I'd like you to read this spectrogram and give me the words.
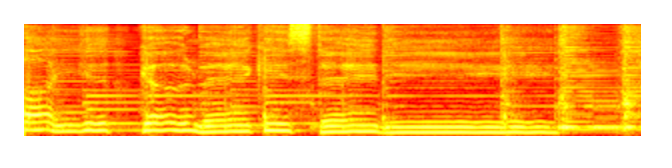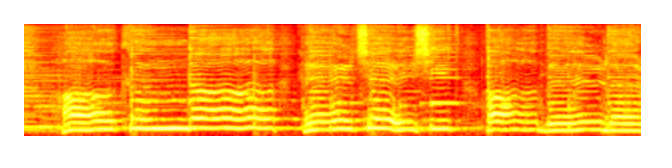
İsa'yı görmek istedi Hakkında her çeşit haberler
